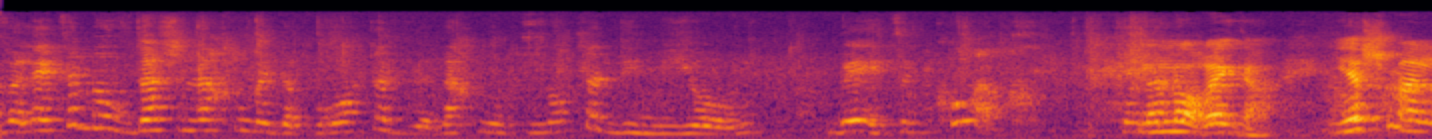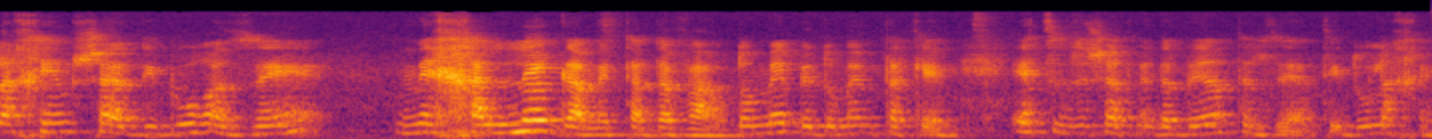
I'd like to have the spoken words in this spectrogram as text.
אבל עצם העובדה שאנחנו מדברות על זה, אנחנו נותנות לדמיון בעצם כוח. לא, לא, רגע. יש מהלכים שהדיבור הזה מכלה גם את הדבר, דומה בדומה מתקן. עצם זה שאת מדברת על זה, תדעו לכם,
